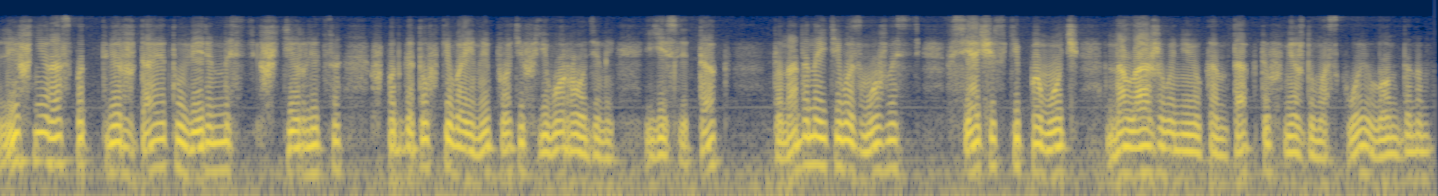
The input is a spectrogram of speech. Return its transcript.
лишний раз подтверждает уверенность Штирлица в подготовке войны против его родины. Если так, то надо найти возможность всячески помочь налаживанию контактов между Москвой, Лондоном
